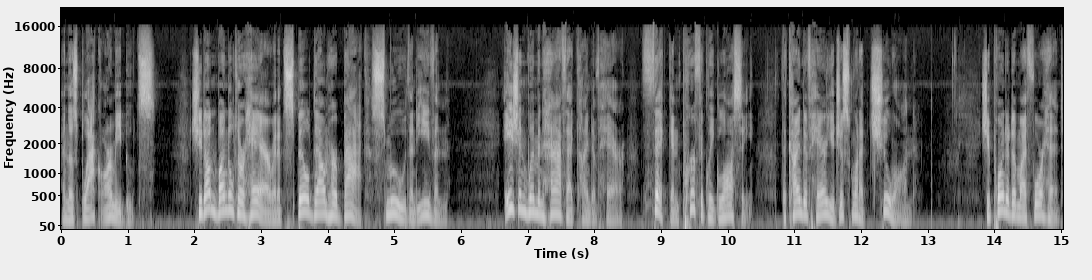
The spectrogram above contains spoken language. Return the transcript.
and those black army boots. She'd unbundled her hair and it spilled down her back, smooth and even. Asian women have that kind of hair, thick and perfectly glossy, the kind of hair you just want to chew on. She pointed at my forehead.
